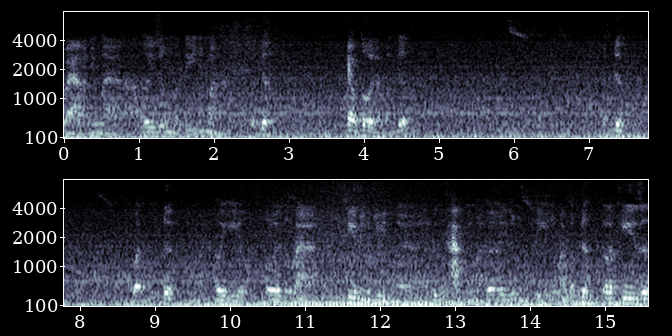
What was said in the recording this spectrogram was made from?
vào nhưng mà nó hơi rung một tí nhưng mà vẫn được. Theo tôi là vẫn được. Vẫn được. Vẫn được nhưng mà hơi yếu. Tôi tức là khi mình nhìn ờ, đứng thẳng nhưng mà hơi rung một tí nhưng mà vẫn được. Tức là khi dơ,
